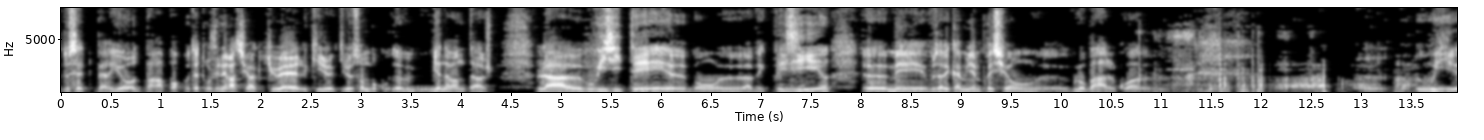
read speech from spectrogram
de cette période par rapport peut-être aux générations actuelles qui, qui le sont beaucoup bien davantage. Là, vous visitez, bon, avec plaisir, mais vous avez quand même une impression globale, quoi. oui.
